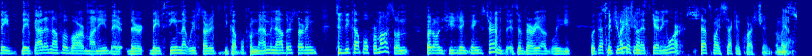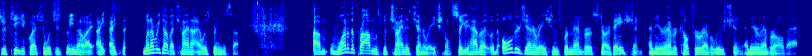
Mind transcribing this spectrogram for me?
they've they've got enough of our money. They're they're they've seen that we've started to decouple from them, and now they're starting to decouple from us. On but on Xi Jinping's terms, it's a very ugly But that's, situation that's, that's getting worse. that's my second question, my Yeah. strategic question, which is, you know, I, I, I, whenever we talk about China, I always bring this up. Um, one of the problems with China is generational. So you have a, the older generations remember starvation and they remember Cultural Revolution and they remember all that.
